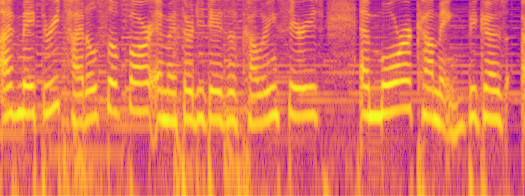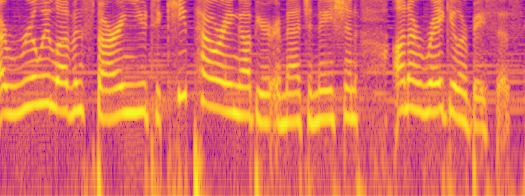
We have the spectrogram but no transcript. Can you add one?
I've made three titles so far in my 30 Days of Coloring series, and more are coming because I really love inspiring you to keep powering up your imagination on a regular basis.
